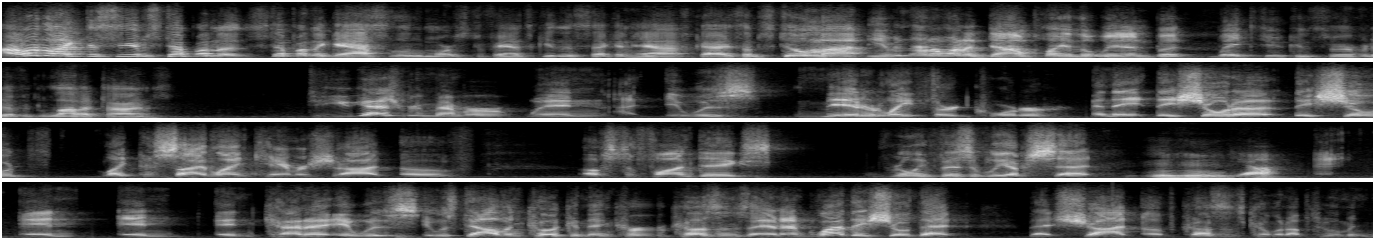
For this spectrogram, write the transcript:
I would like to see him step on the step on the gas a little more, Stefanski, in the second half, guys. I'm still not even. I don't want to downplay the win, but way too conservative a lot of times. Do you guys remember when it was mid or late third quarter and they, they showed a they showed like the sideline camera shot of of Stefon Diggs really visibly upset Mm-hmm. Yeah. and and and kind of it was it was Dalvin Cook and then Kirk Cousins and I'm glad they showed that that shot of Cousins coming up to him and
